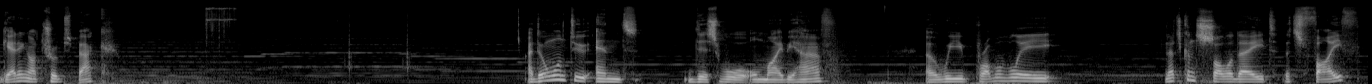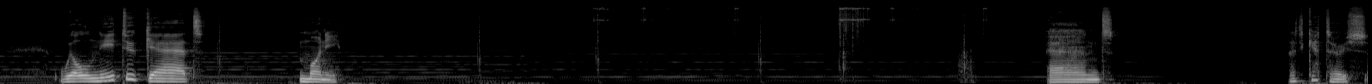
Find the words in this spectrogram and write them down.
Getting our troops back. I don't want to end this war on my behalf. Uh, we probably... Let's consolidate. That's five. We'll need to get money. And let's get those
